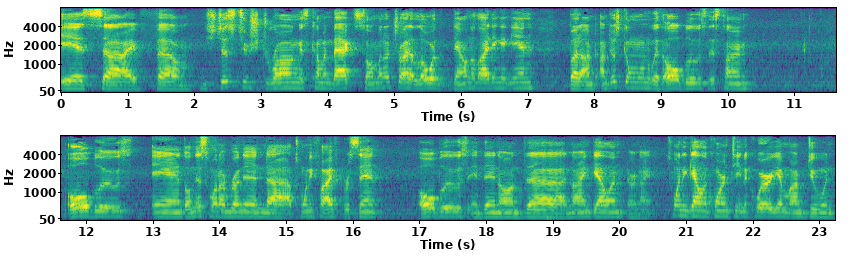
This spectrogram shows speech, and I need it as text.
is uh, um, it's just too strong it's coming back so I'm gonna try to lower down the lighting again but I'm, I'm just going with all blues this time. All blues and on this one I'm running 25% uh, all blues and then on the 9 gallon or 9 20 gallon quarantine aquarium I'm doing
